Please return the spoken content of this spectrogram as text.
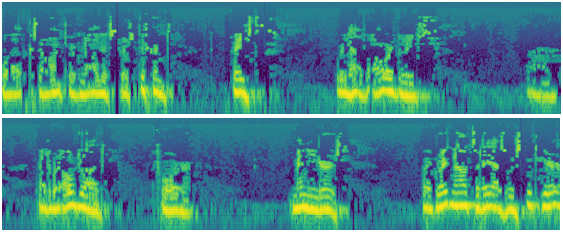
wall because I want to acknowledge there's different faiths. We have our beliefs uh, that were outlawed for many years. Like right now, today, as we sit here,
